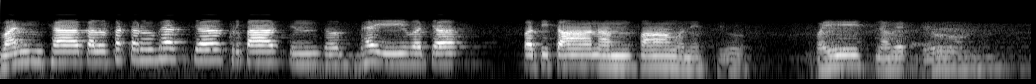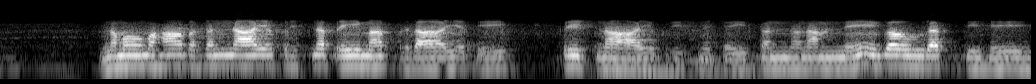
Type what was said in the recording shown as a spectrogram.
वञ्छाकल्पतरुभ्यश्च कृपासिन्धुभ्यैव च पतितानां पावनेभ्यो, वैष्णवेभ्यो। नमो महावदन्नाय कृष्णप्रेमप्रदायते। कृष्णाय कृष्णचैतन्यनाम्ने गौरतिहे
